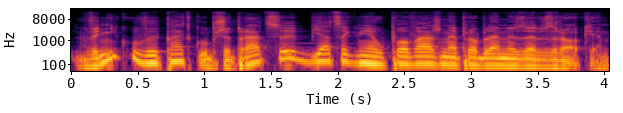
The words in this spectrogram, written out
W wyniku wypadku przy pracy Jacek miał poważne problemy ze wzrokiem.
